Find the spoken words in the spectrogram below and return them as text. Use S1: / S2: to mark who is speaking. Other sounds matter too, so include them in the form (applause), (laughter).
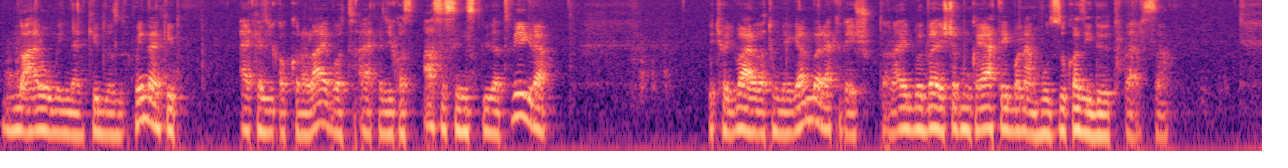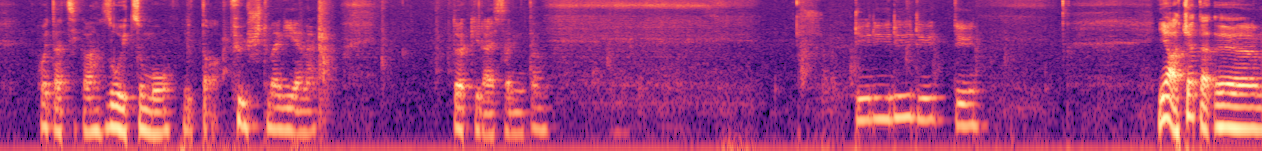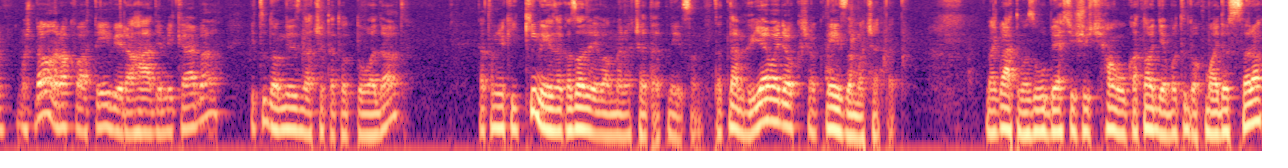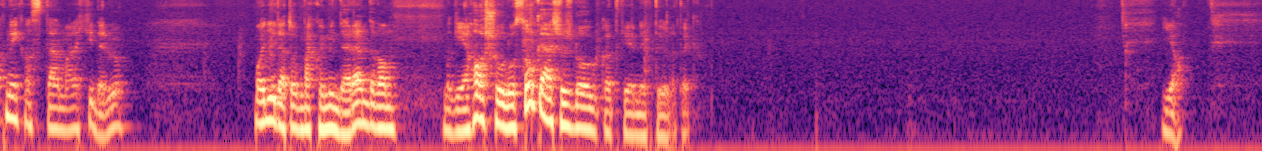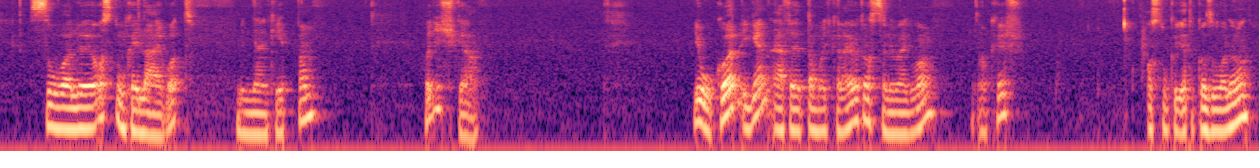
S1: Na hello mindenki, üdvözlök mindenkit. Elkezdjük akkor a live-ot, elkezdjük az Assassin's Creed-et végre. Úgyhogy várgatunk még emberekre, és utána egyből be is csapunk a játékba, nem húzzuk az időt persze. Hogy tetszik az új cumó, itt a füst meg ilyenek. Tök király szerintem. Ja, a csetet, ö, most be van rakva a tévére a HDMI kábel, itt tudom nézni a csetet ott oldalt. Tehát mondjuk így kinézek, az azért van, mert a csetet nézem. Tehát nem hülye vagyok, csak nézem a csetet. Meg látom az OBS is, így hangokat nagyjából tudok majd összerakni, aztán már kiderül. Majd írjátok meg, hogy minden rendben van, meg ilyen hasonló szokásos dolgokat kérnék tőletek. Ja. Szóval ö, osztunk egy live-ot mindenképpen. Hogy is kell? Jókor, igen, elfelejtettem, hogy kell eljött, osztani megvan. Oké. Osztunk egyet az oldalon.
